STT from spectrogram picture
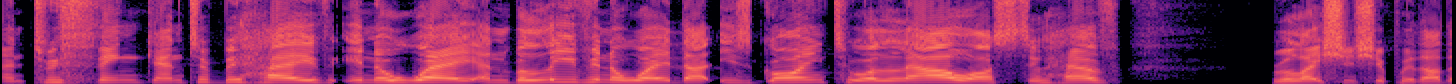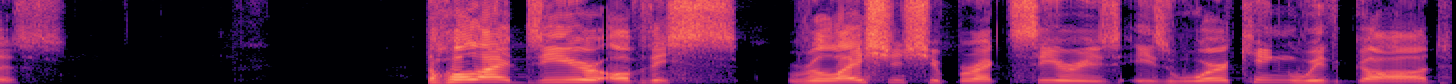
and to think and to behave in a way and believe in a way that is going to allow us to have relationship with others. The whole idea of this relationship wrecked series is working with God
